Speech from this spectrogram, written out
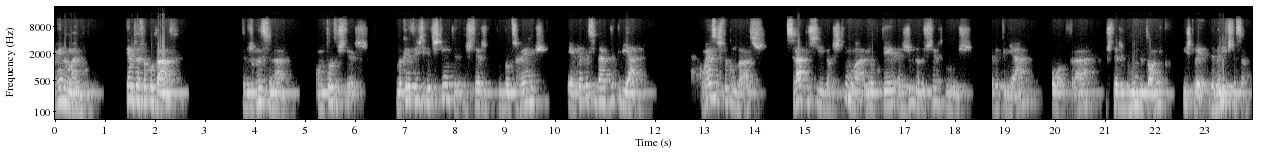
Reino humano, temos a faculdade de nos relacionar com todos os seres. Uma característica distinta dos seres dos outros reinos é a capacidade de criar. Com essas faculdades, será possível estimular e obter a ajuda dos seres de luz para criar ou alterar os seres do mundo atómico, isto é, da manifestação.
